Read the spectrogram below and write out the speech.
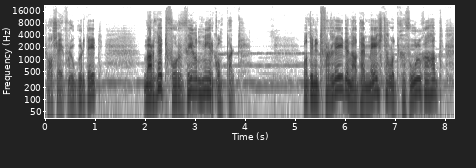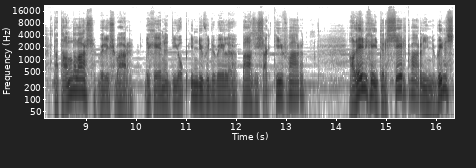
zoals hij vroeger deed, maar net voor veel meer contact. Want in het verleden had hij meestal het gevoel gehad dat handelaars, weliswaar degenen die op individuele basis actief waren, alleen geïnteresseerd waren in winst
